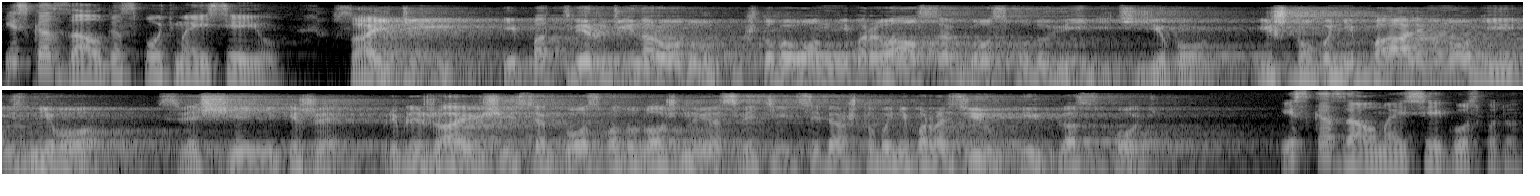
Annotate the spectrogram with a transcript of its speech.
и сказал Господь Моисею, «Сойди и подтверди народу, чтобы он не порывался Господу видеть его, и чтобы не пали многие из него. Священники же, приближающиеся к Господу, должны осветить себя, чтобы не поразил их Господь». И сказал Моисей Господу,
